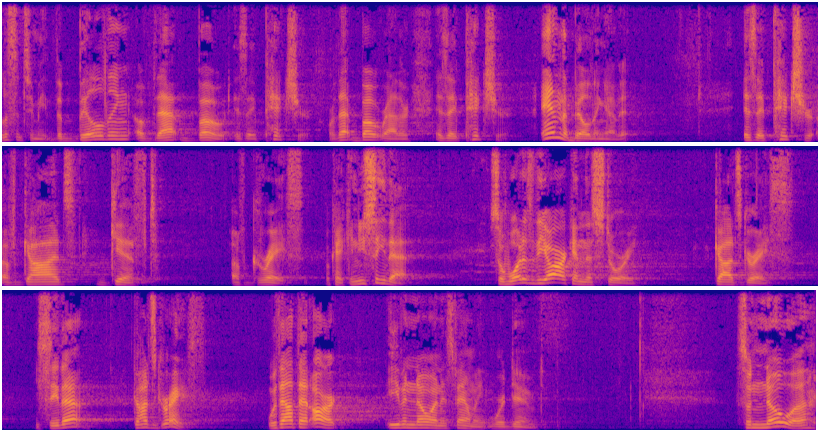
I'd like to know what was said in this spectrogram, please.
listen to me the building of that boat is a picture, or that boat rather, is a picture, and the building of it is a picture of God's gift of grace. Okay, can you see that? So, what is the ark in this story? God's grace. You see that? God's grace. Without that ark, even Noah and his family were doomed. So, Noah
